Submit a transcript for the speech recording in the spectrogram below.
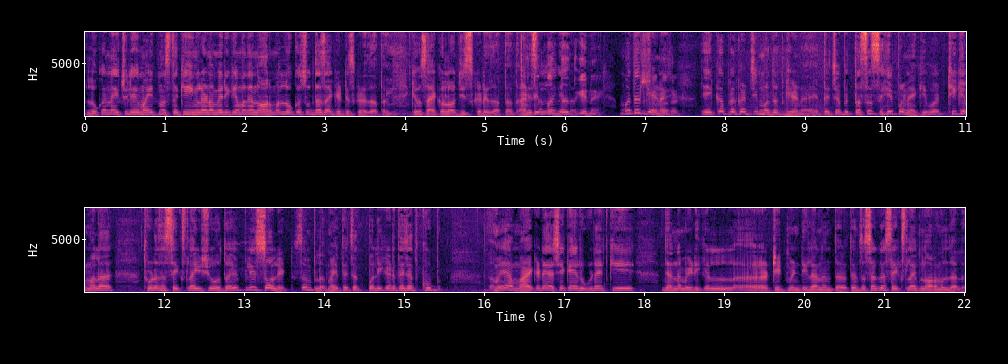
लोकांना ऍक्च्युली हे माहीत नसतं की इंग्लंड अमेरिकेमध्ये नॉर्मल लोक सुद्धा सायकॅट्रिस्टकडे जातात किंवा सायकोलॉजिस्टकडे जातात आणि मदत. घेणं. मदत घेणं आहे. एका प्रकारची मदत घेणं आहे त्याच्या तसंच हे पण आहे की बा ठीक आहे मला थोडासा सेक्सला इश्यू होतोय प्लीज सॉल्व इट संपलं म्हणजे त्याच्यात पलीकडे त्याच्यात खूप म्हणजे माझ्याकडे असे काही रुग्ण आहेत की ज्यांना मेडिकल ट्रीटमेंट दिल्यानंतर त्यांचं सगळं सेक्स लाईफ नॉर्मल झालं.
